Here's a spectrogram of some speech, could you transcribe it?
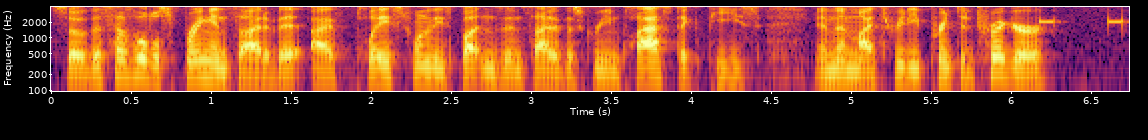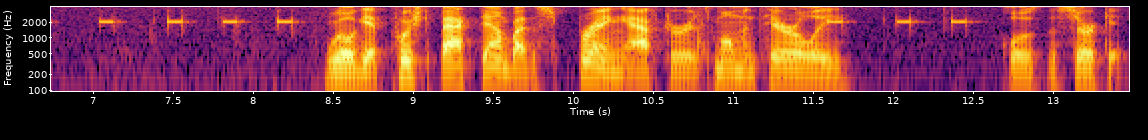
So this has a little spring inside of it. I've placed one of these buttons inside of this green plastic piece, and then my 3D printed trigger will get pushed back down by the spring after it's momentarily closed the circuit.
